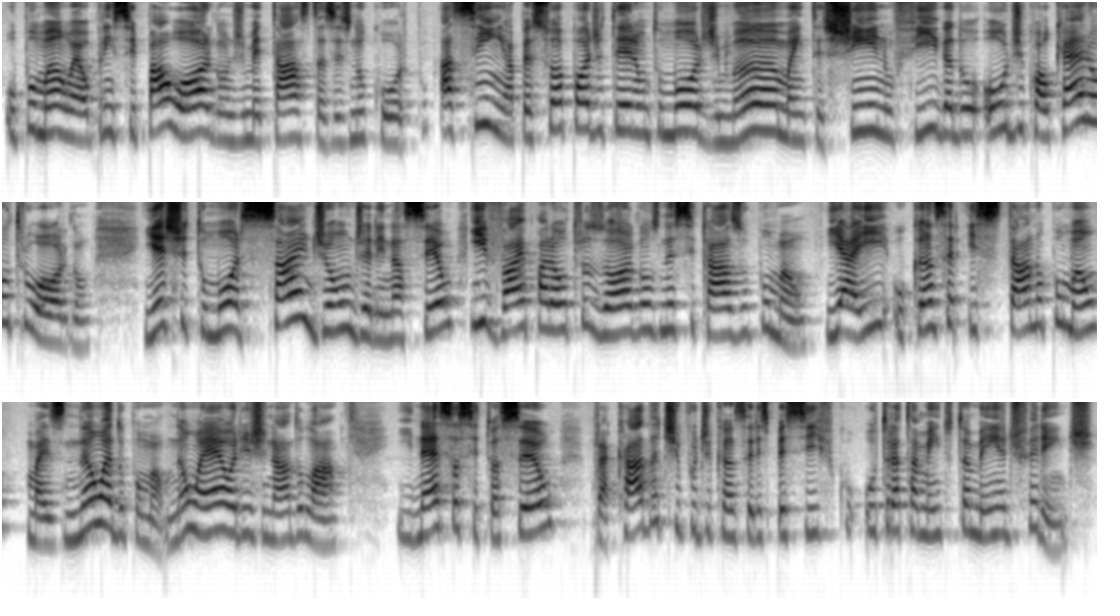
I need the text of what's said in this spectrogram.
O pulmão é o principal órgão de metástases no corpo. Assim, a pessoa pode ter um tumor de mama, intestino, fígado ou de qualquer outro órgão. E este tumor sai de onde ele nasceu e vai para outros órgãos, nesse caso, o pulmão. E aí, o câncer está no pulmão, mas não é do pulmão, não é originado lá. E nessa situação, para cada tipo de câncer específico, o tratamento também é diferente.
